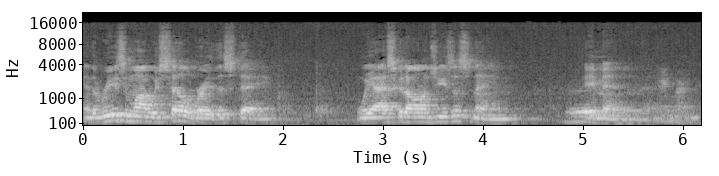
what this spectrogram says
And the reason why we celebrate this day, we ask it all in Jesus' name. Amen. Amen.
